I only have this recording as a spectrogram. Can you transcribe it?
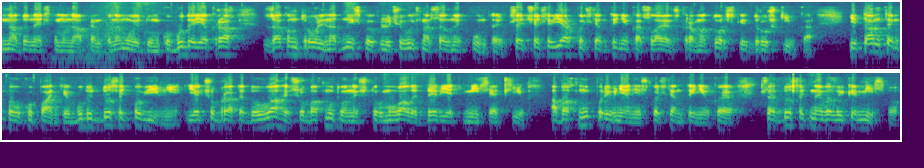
на Донецькому напрямку, на мою думку, буде якраз за контроль над низкою ключових населених пунктів. Це Часів'яр, Костянтинівка, Славянськ, Краматорськ, і Дружківка. І там темпи окупантів будуть досить повільні, якщо брати до уваги, що Бахмут вони штурмували 9 місяців. А Бахмут порівнянні з Костянтинівкою це досить невелике місто.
